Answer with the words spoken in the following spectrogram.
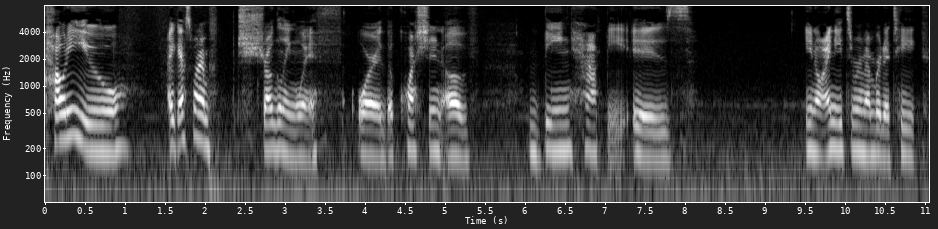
how do you, I guess what I'm struggling with, or the question of, being happy is, you know, I need to remember to take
